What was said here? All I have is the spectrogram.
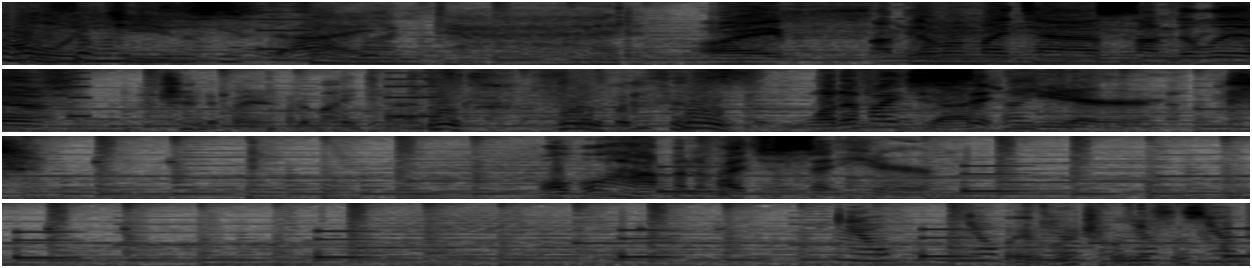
Oh, oh someone jeez. just died. Someone died. Alright, I'm done with my task. Time to live. I'm trying to remember my task. what is this? What if I just sit here? What will happen if I just sit here? Wait, which one is this one?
